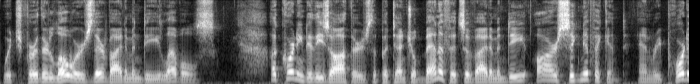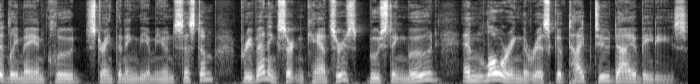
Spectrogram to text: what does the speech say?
which further lowers their vitamin D levels. According to these authors, the potential benefits of vitamin D are significant and reportedly may include strengthening the immune system, preventing certain cancers, boosting mood, and lowering the risk of type 2 diabetes.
